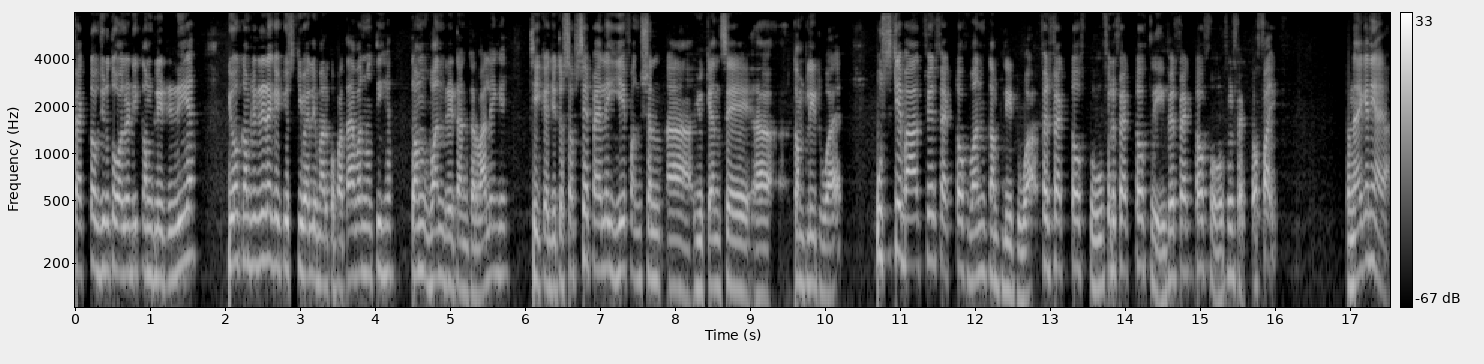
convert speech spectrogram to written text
fact of zero तो ऑलरेडी कंप्लीटेड ही है। क्यों कंप्लीटेड है? क्योंकि उसकी वैल्यू हमारे को पता है वन होती है। तो हम वन रिटर्न करवा लेंगे। ठीक है जी तो सबसे पहले ये function you can say complete हुआ है। उसके बाद फिर फैक्ट ऑफ़ वन कंप्लीट हुआ फिर फैक्ट ऑफ़ टू फिर फैक्ट ऑफ़ थ्री फिर फैक्ट ऑफ़ फोर फिर फैक्ट ऑफ़ फाइव समझाया क्या नहीं आया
